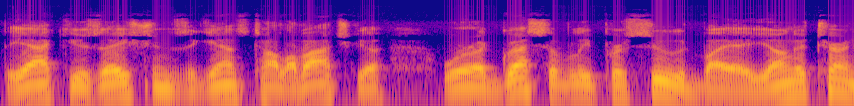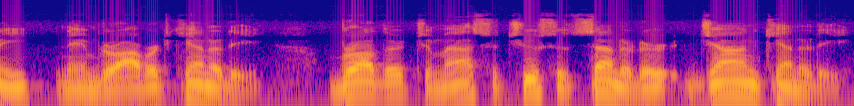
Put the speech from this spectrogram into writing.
The accusations against Holovachka were aggressively pursued by a young attorney named Robert Kennedy, brother to Massachusetts Senator John Kennedy.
